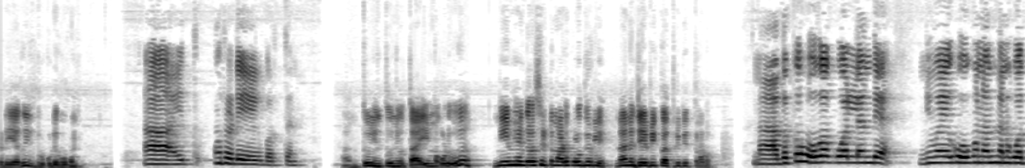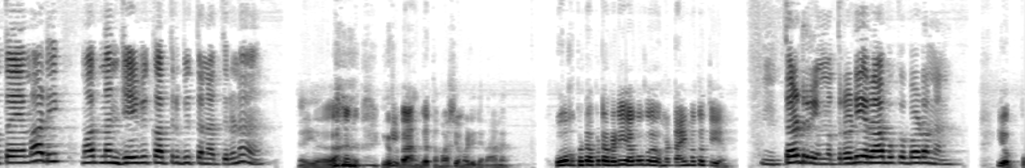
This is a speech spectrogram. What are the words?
ರೆಡಿಯಾಗಿ ಇಬ್ರು ಕೂಡ ಹೋಗೋಣ. ಆಯ್ತು ರೆಡಿ ಆಗಿ ಬರ್ತೇನೆ. ಅಂತೂ ಇಂತೂ ನೀವು ತಾಯಿ ಮಗಳು ನೀವ್ ಹೆಂಗಾರ ಸಿಟ್ಟು ಮಾಡ್ಕೊಳ್ದಿರ್ಲಿ? ನಾನು ಜೇಬಿ ಕತ್ರಿ ಬಿತ್ತು ನೋಡು ನಾ ಅದಕ್ಕೆ ಹೋಗಕ್ ಒಲ್ಲೆಂದೆ ನೀವ ಹೋಗೋಣ ಅಂತ ನನಗೆ ಒತ್ತಾಯ ಮಾಡಿ ಮತ್ ನನ್ ಕಾತ್ರಿ ಬಿತ್ತನ ಬಿತ್ತನತ್ತಿರಣ ಅಯ್ಯೋ ಇರ್ಲಿ ಬಾ ಹಂಗ ತಮಾಷೆ ಮಾಡಿದೆ ನಾನು. ಹೋಗ್ ಪಟ ಪಟ ರೆಡಿ ಆಗೋಗ ಮತ್ತೆ ಟೈಮ್ ಆಗುತ್ತೆ ತಡ್ರಿ ಮತ್ ರೆಡಿ ರಾಬಕ ಬೇಡ ನಾನು. ಯಪ್ಪ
